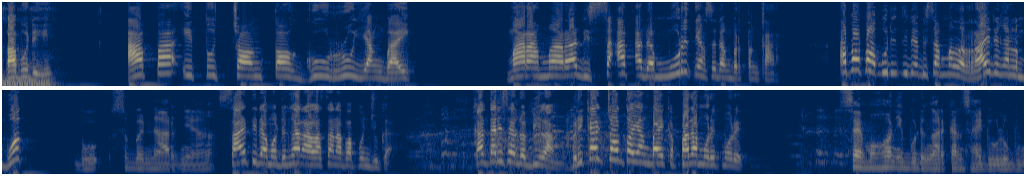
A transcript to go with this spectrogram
Pak Budi, apa itu contoh guru yang baik? Marah-marah di saat ada murid yang sedang bertengkar. Apa Pak Budi tidak bisa melerai dengan lembut? Bu, sebenarnya Saya tidak mau dengar alasan apa pun juga. Kan tadi saya udah bilang, berikan contoh yang baik kepada murid-murid. saya mohon ibu dengarkan saya dulu, Bu.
